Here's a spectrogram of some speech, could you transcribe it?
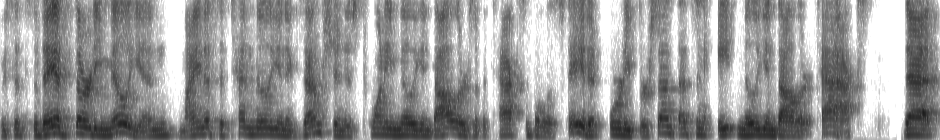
we said, so they had 30 million minus a 10 million exemption is $20 million of a taxable estate at 40%. That's an $8 million tax that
